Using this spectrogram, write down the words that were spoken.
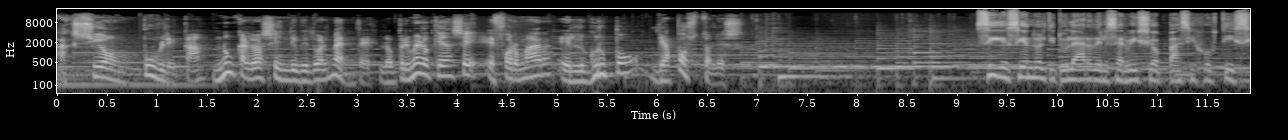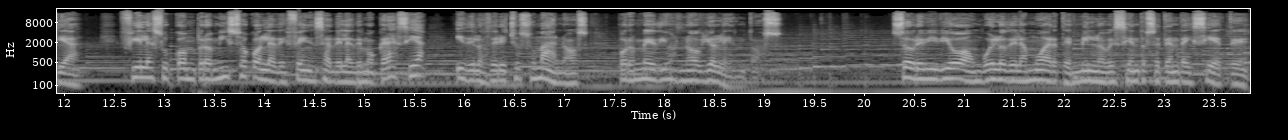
acción pública, nunca lo hace individualmente. Lo primero que hace es formar el grupo de apóstoles sigue siendo el titular del Servicio Paz y Justicia, fiel a su compromiso con la defensa de la democracia y de los derechos humanos por medios no violentos. Sobrevivió a un vuelo de la muerte en 1977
